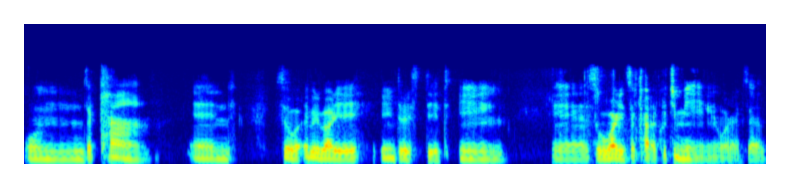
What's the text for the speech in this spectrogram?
on the can, and so everybody interested in uh, so what is a karakuchi mean or like that.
